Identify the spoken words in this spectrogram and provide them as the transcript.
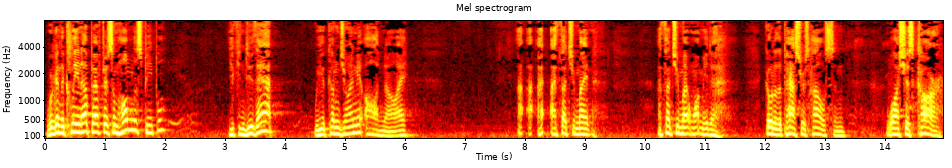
We're going to clean up after some homeless people. You can do that. Will you come join me? Oh, no, I, I, I, I thought you might, I thought you might want me to go to the pastor's house and wash his car.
